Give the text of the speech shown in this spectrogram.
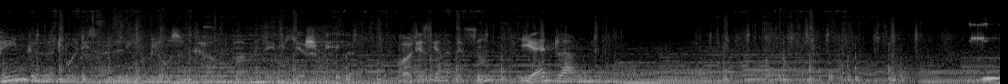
Wem gehört wohl dieser leblose Körper, mit dem ich hier spiele? Wollt ihr es gerne wissen? Hier entlang. Dieser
